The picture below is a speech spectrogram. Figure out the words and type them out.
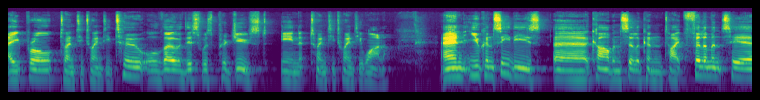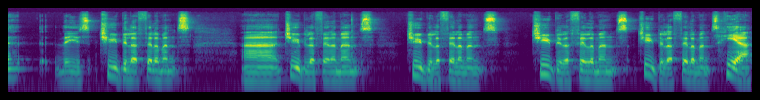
April 2022 although this was produced in 2021 and you can see these uh, carbon silicon type filaments here, these tubular filaments, uh, tubular filaments, tubular filaments, tubular filaments, tubular filaments here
